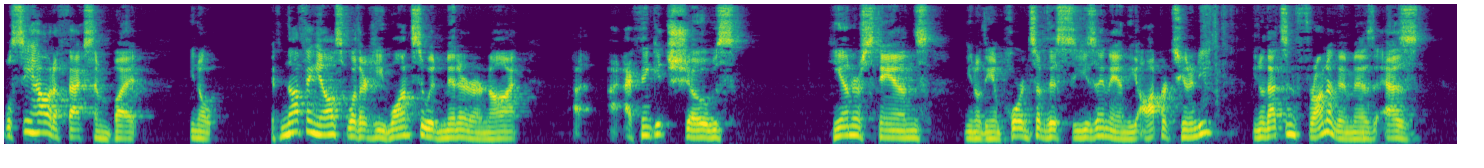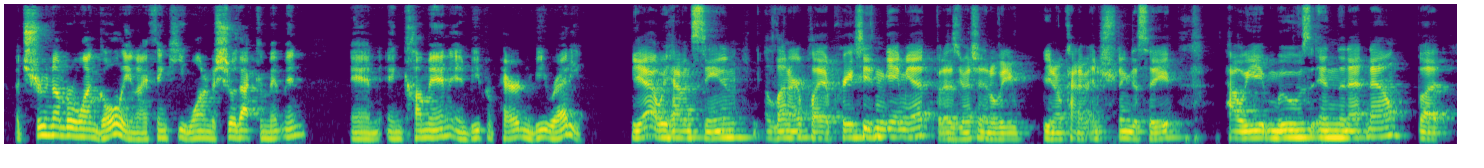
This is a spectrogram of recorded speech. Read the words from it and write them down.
we'll see how it affects him, but you know, if nothing else, whether he wants to admit it or not, I, I think it shows he understands, you know, the importance of this season and the opportunity, you know, that's in front of him as as a true number one goalie. And I think he wanted to show that commitment and and come in and be prepared and be ready. Yeah, we haven't seen Lehner play a preseason game yet, but as you mentioned, it'll be you know kind of interesting to see how he moves in the net now. But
